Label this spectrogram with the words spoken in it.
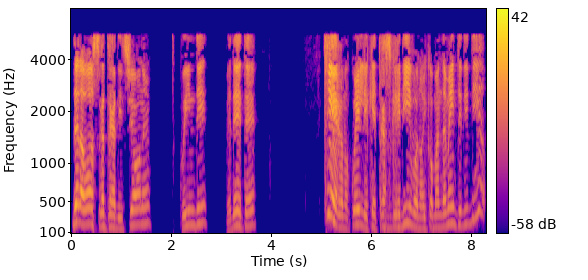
della vostra tradizione? Quindi, vedete, chi erano quelli che trasgredivano i comandamenti di Dio?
